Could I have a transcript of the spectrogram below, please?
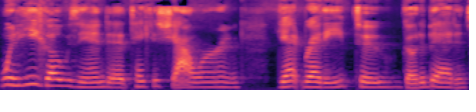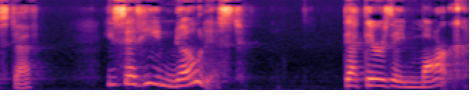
when he goes in to take his shower and get ready to go to bed and stuff, he said he noticed that there's a mark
